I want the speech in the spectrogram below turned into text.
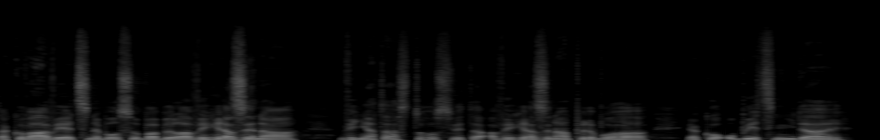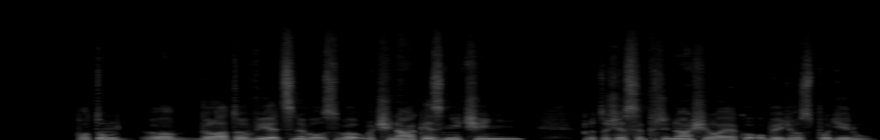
Taková věc nebo osoba byla vyhrazená, vyňatá z toho světa a vyhrazená pro Boha jako oběcní dar. Potom eh, byla to věc nebo osoba určená ke zničení, protože se přinášela jako oběť hospodinu.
